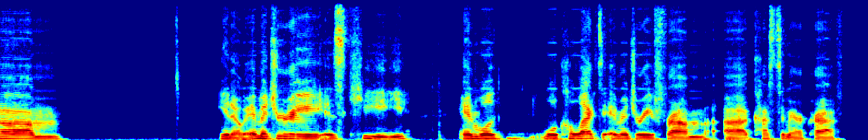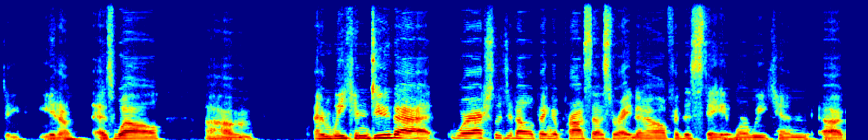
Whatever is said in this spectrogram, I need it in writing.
um, you know, imagery is key, and we'll we'll collect imagery from uh, custom aircraft, you know, as well. Um, and we can do that. We're actually developing a process right now for the state where we can uh,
